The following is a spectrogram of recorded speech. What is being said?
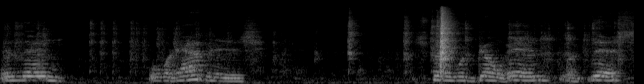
And then well, what happened happen is spinner would go in like this.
